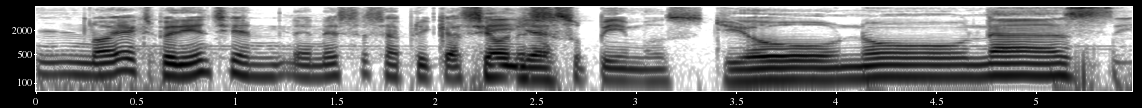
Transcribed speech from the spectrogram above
no hay experiencia en, en estas aplicaciones. Sí, ya supimos. Yo no nací.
